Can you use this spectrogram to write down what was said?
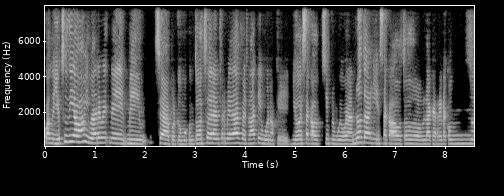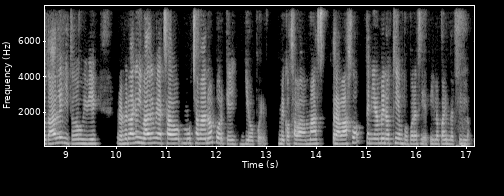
cuando yo estudiaba, mi madre me, o sea, porque como con todo esto de la enfermedad, es verdad que, bueno, que yo he sacado siempre muy buenas notas y he sacado toda la carrera con notables y todo muy bien, pero es verdad que mi madre me ha echado mucha mano porque yo, pues, me costaba más trabajo, tenía menos tiempo, por así decirlo, para invertirlo.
